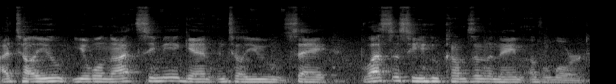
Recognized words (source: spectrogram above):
I tell you, you will not see me again until you say, Blessed is he who comes in the name of the Lord.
